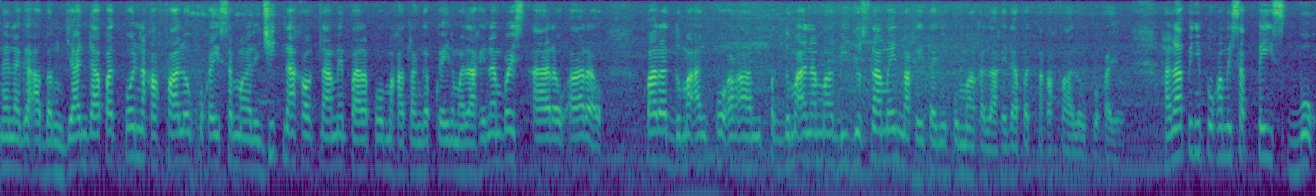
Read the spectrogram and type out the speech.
na nag-aabang dyan. Dapat po naka-follow po kayo sa mga legit na account namin para po makatanggap kayo ng malaki numbers araw-araw. Para dumaan po ang aming, pag dumaan ang mga videos namin, makita niyo po mga kalaki, dapat naka-follow po kayo. Hanapin niyo po kami sa Facebook.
